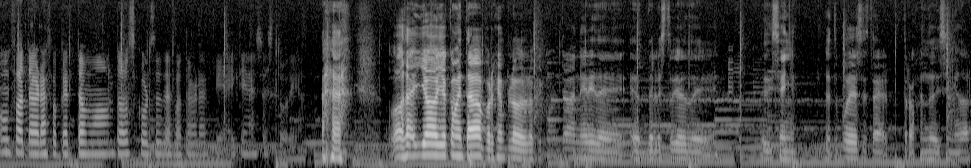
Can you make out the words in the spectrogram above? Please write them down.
Un fotógrafo que tomó dos cursos de fotografía y tiene su estudio. o sea, yo, yo comentaba, por ejemplo, lo que comentaba Neri de, eh, del estudio de, de diseño. O sea, tú puedes estar trabajando de diseñador.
